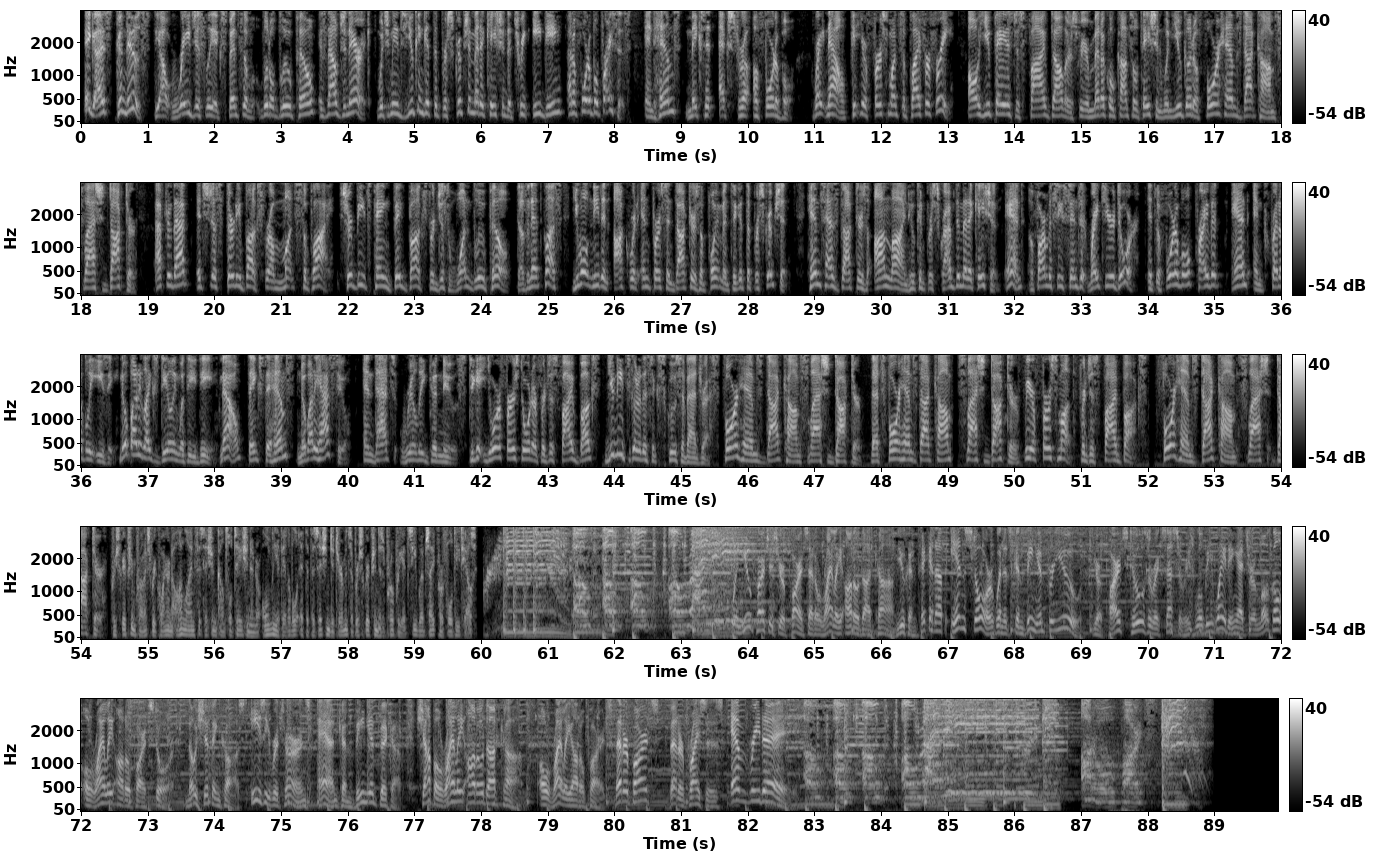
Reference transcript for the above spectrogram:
Hey guys, good news. The outrageously expensive little blue pill is now generic, which means you can get the prescription medication to treat ED at affordable prices. And Hims makes it extra affordable. Right now, get your first month supply for free. All you pay is just $5 for your medical consultation when you go to forhims.com slash doctor. After that, it's just 30 bucks for a month's supply. Sure beats paying big bucks for just one blue pill, doesn't it? Plus, you won't need an awkward in-person doctor's appointment to get the prescription. Hims has doctors online who can prescribe the medication, and a pharmacy sends it right to your door. It's affordable, private, and incredibly easy. Nobody likes dealing with ED. Now, thanks to Hims, nobody has to. And that's really good news. To get your first order for just five bucks, you need to go to this exclusive address, forhims.com slash doctor. That's forhims.com slash doctor for your first month for just five bucks. forhims.com slash doctor. Prescription products require an online physician consultation and are only available if the physician determines a prescription is appropriate. See website for full details. When you purchase your parts at O'ReillyAuto.com, you can pick it up in store when it's convenient for you. Your parts, tools, or accessories will be waiting at your local O'Reilly Auto Parts store. No shipping cost, easy returns, and convenient pickup. Shop O'ReillyAuto.com. O'Reilly Auto Parts. Better parts, better prices every day. O'Reilly Auto Parts.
